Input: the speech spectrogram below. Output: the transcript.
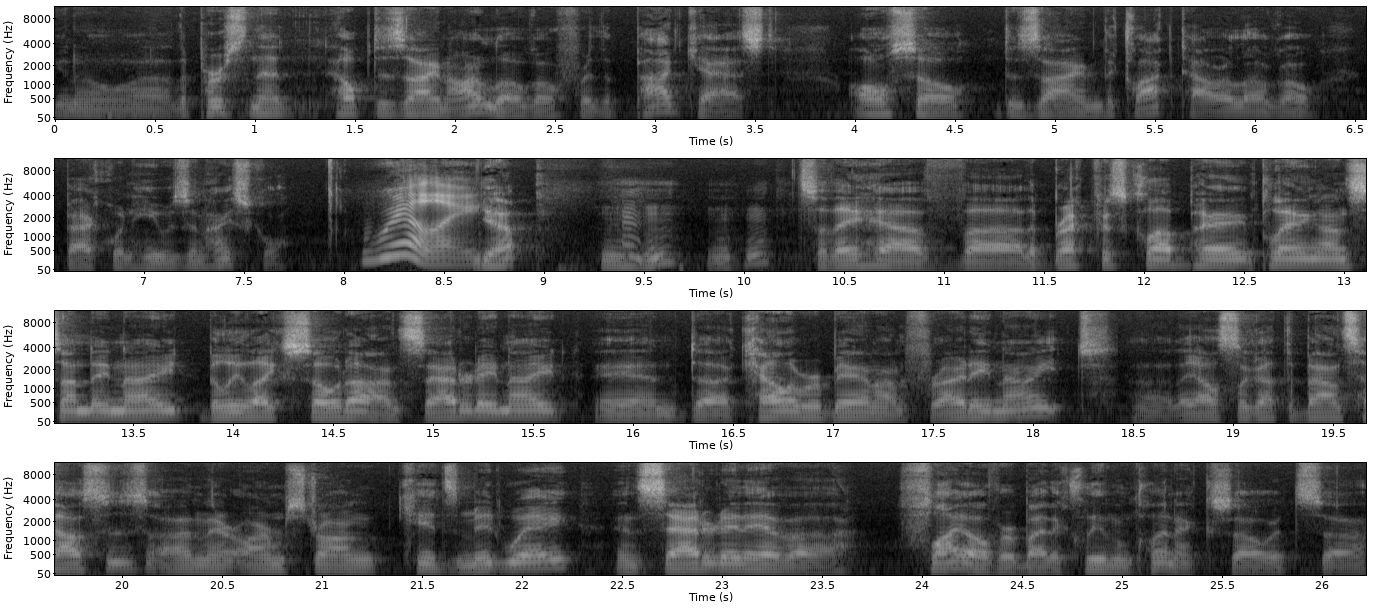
You know, uh, the person that helped design our logo for the podcast also designed the clock tower logo back when he was in high school. Really? Yep. Hmm hmm So they have uh, the Breakfast Club pay, playing on Sunday night, Billy Likes Soda on Saturday night, and uh, Caliber Band on Friday night. Uh, they also got the Bounce Houses on their Armstrong Kids Midway, and Saturday they have a flyover by the Cleveland Clinic. So it's uh,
